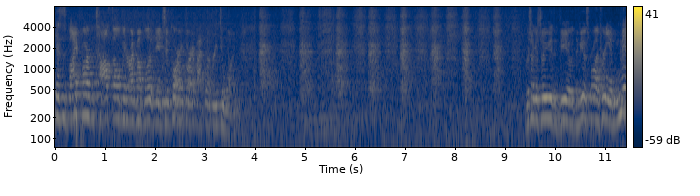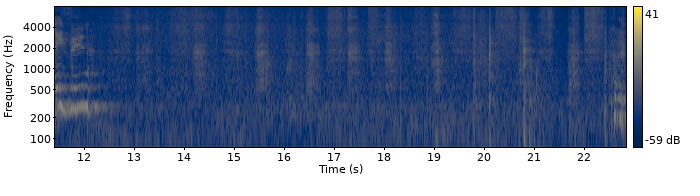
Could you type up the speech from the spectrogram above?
This is by far the tallest elevator I've uploaded to Quario Quario 5.321. Wish I could show you the view. The view is probably pretty amazing. I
